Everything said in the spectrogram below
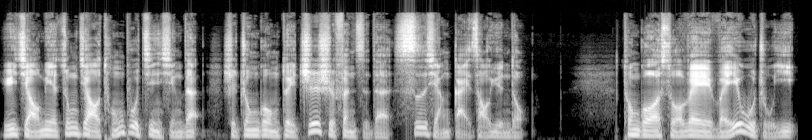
与剿灭宗教同步进行的是中共对知识分子的思想改造运动，通过所谓唯物主义、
